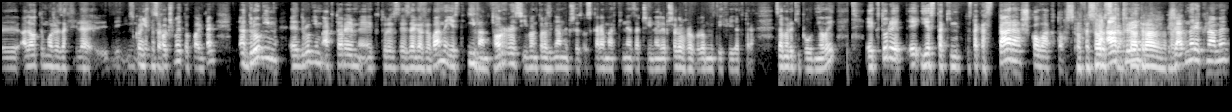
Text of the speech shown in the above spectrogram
y, ale o tym może za chwilę y, nie Skończmy tak. dokładnie tak. A drugim, drugim aktorem, który jest zaangażowany jest Iwan Torres. Iwan Torres grany przez Oscara Martineza, czyli najlepszego prawdopodobnie w tej chwili aktora z Ameryki Południowej, który jest takim, to jest taka stara szkoła aktorska. Profesorska, Teatry, teatralna. Tak. Żadne reklamy,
